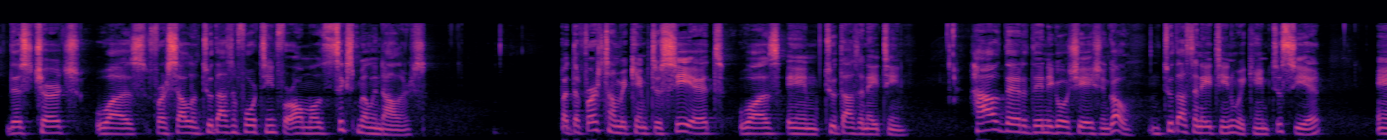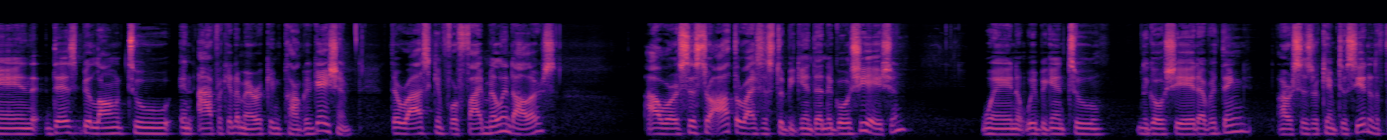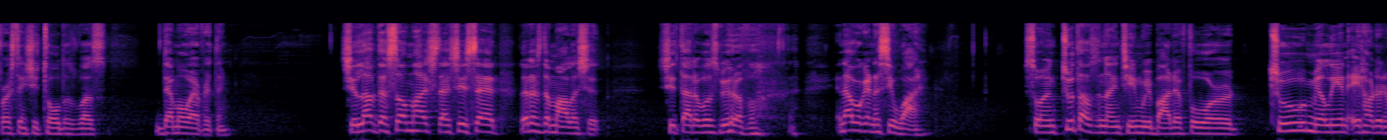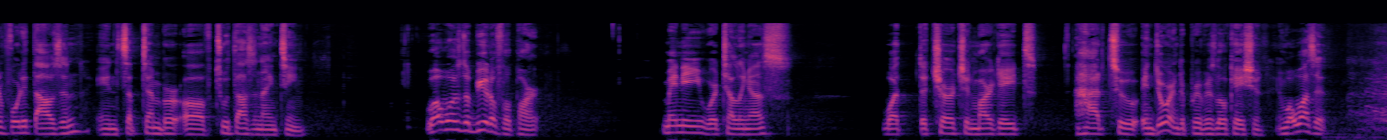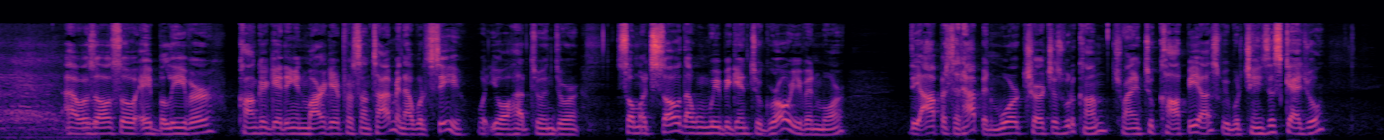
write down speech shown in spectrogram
This church was for sale in 2014 for almost $6 million. But the first time we came to see it was in 2018. How did the negotiation go? In 2018, we came to see it, and this belonged to an African American congregation. They were asking for $5 million. Our sister authorized us to begin the negotiation. When we began to negotiate everything, our sister came to see it, and the first thing she told us was, demo everything. She loved us so much that she said, let us demolish it. She thought it was beautiful. and now we're going to see why. So in 2019, we bought it for 2,840,000 in September of 2019. What was the beautiful part? Many were telling us what the church in Margate had to endure in the previous location. And what was it? I was also a believer congregating in Margate for some time, and I would see what you all had to endure. So much so that when we began to grow even more, the opposite happened. More churches would come trying to copy us. We would change the schedule,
